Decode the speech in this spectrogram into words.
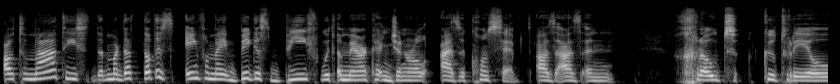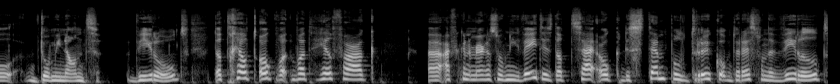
automatisch, dat- maar dat, dat is een van mijn biggest beef with America in general as a concept, als, als een groot cultureel dominant wereld. Dat geldt ook wat, wat heel vaak eh, African Americans ook niet weten, is dat zij ook de stempel drukken op de rest van de wereld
